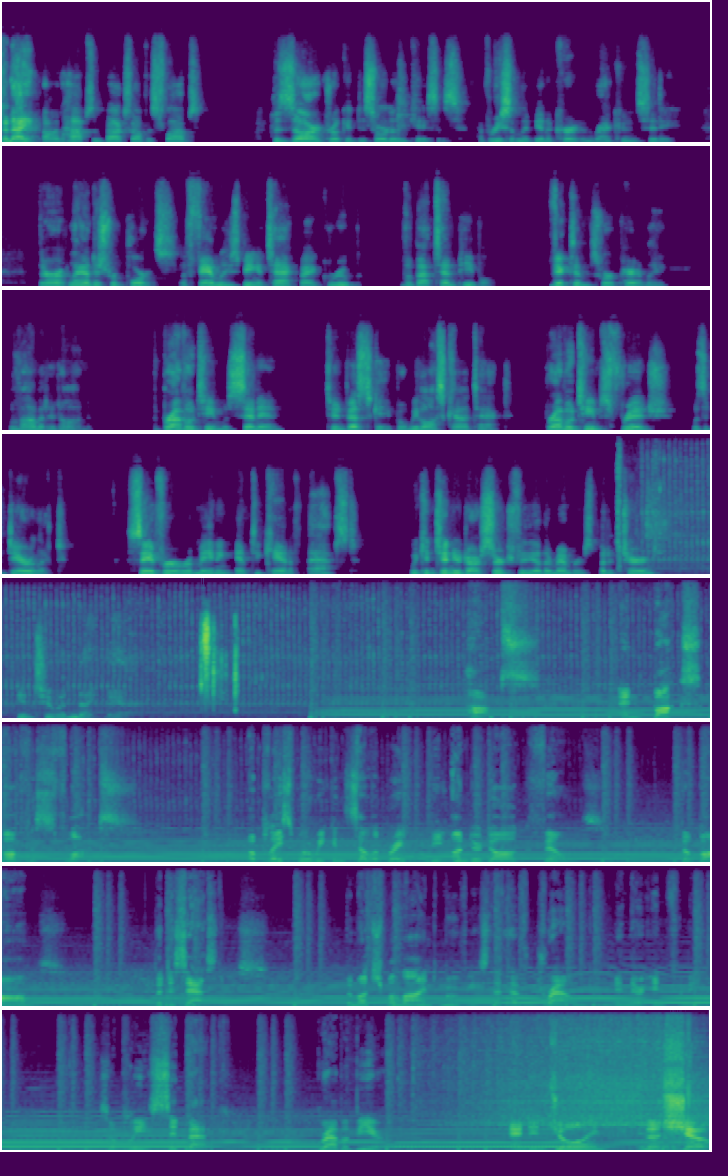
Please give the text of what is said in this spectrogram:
Tonight on Hops and Box Office Flops, bizarre drunken disorderly cases have recently been occurring in Raccoon City. There are outlandish reports of families being attacked by a group of about 10 people. Victims were apparently vomited on. The Bravo team was sent in to investigate, but we lost contact. Bravo team's fridge was a derelict, save for a remaining empty can of Pabst. We continued our search for the other members, but it turned into a nightmare. Hops and box office flops. A place where we can celebrate the underdog films, the bombs, the disasters, the much maligned movies that have drowned in their infamy. So please sit back, grab a beer, and enjoy the show.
